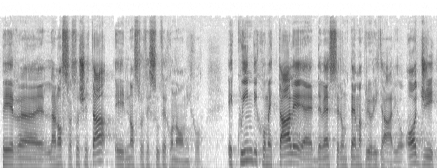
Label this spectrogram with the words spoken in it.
per eh, la nostra società e il nostro tessuto economico e quindi come tale eh, deve essere un tema prioritario. Oggi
